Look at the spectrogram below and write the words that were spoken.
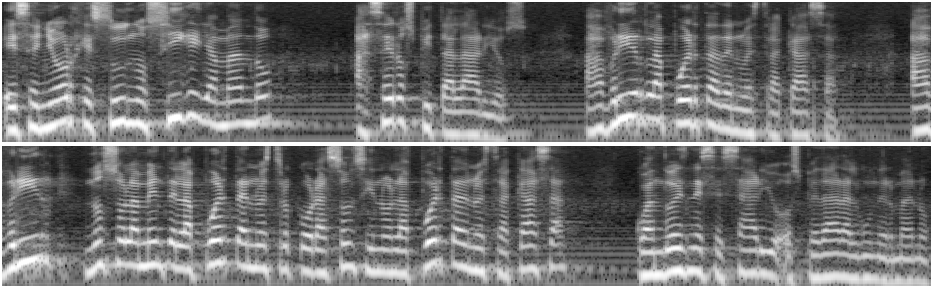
el Señor Jesús nos sigue llamando a ser hospitalarios, abrir la puerta de nuestra casa, abrir no solamente la puerta de nuestro corazón, sino la puerta de nuestra casa cuando es necesario hospedar a algún hermano.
